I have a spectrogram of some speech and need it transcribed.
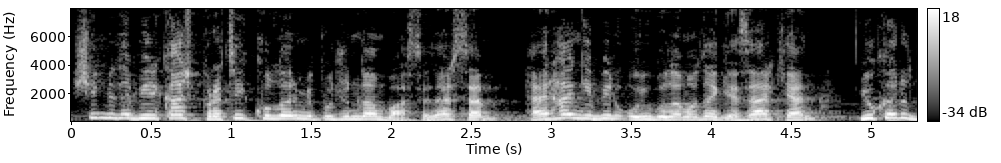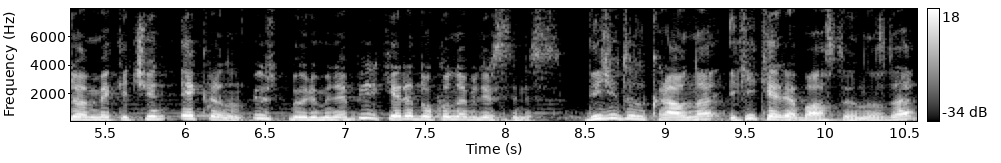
Şimdi de birkaç pratik kullanım ipucundan bahsedersem, herhangi bir uygulamada gezerken yukarı dönmek için ekranın üst bölümüne bir kere dokunabilirsiniz. Digital Crown'a iki kere bastığınızda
